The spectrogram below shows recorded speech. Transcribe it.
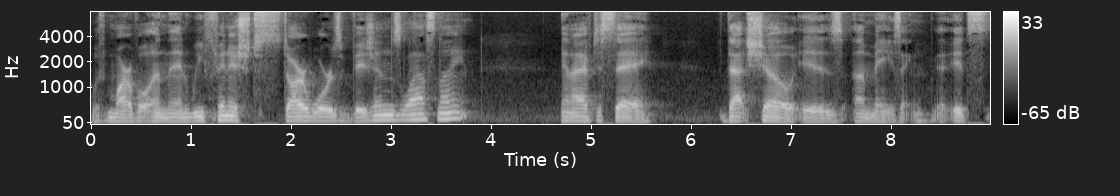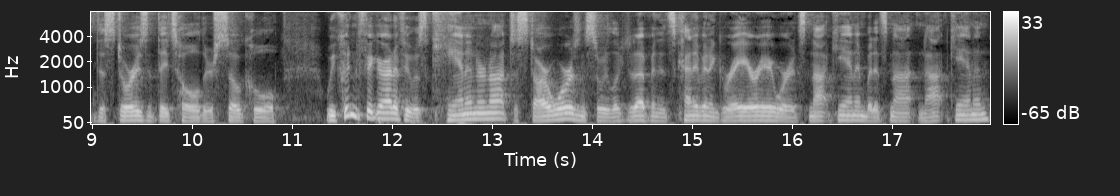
with Marvel. And then we finished Star Wars Visions last night, and I have to say that show is amazing. It's the stories that they told are so cool. We couldn't figure out if it was canon or not to Star Wars, and so we looked it up, and it's kind of in a gray area where it's not canon, but it's not not canon.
